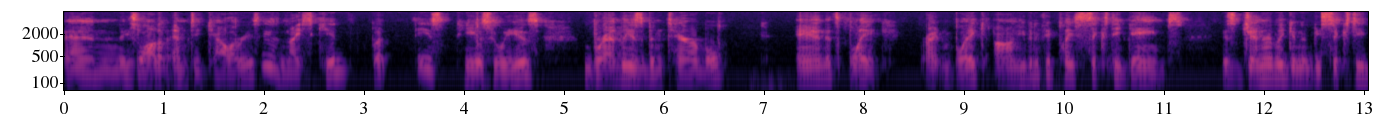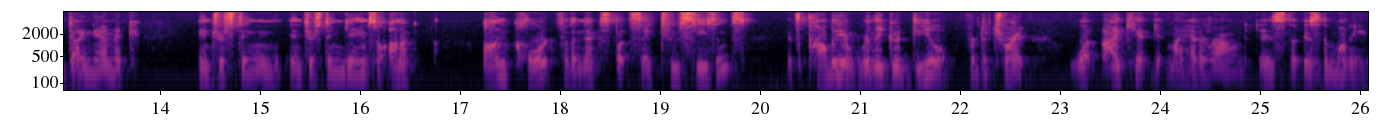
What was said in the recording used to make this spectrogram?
and he's a lot of empty calories. He's a nice kid, but he's he is who he is. Bradley has been terrible, and it's Blake, right? And Blake on even if he plays 60 games is generally going to be 60 dynamic, interesting, interesting game. So on a on court for the next let's say two seasons, it's probably a really good deal for Detroit. What I can't get my head around is the, is the money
